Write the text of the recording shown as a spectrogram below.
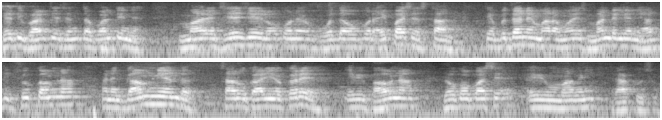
જેથી ભારતીય જનતા પાર્ટીને મારે જે જે લોકોને હોદ્દા ઉપર આપ્યા છે સ્થાન, તે બધાને મારા મહેશ માંડલિયાની હાર્દિક શુભકામના અને ગામની અંદર સારું કાર્ય કરે એવી ભાવના લોકો પાસે, એવી હું માગણી રાખું છું.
